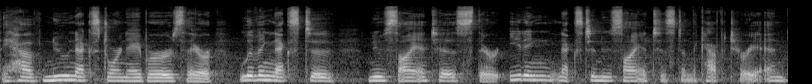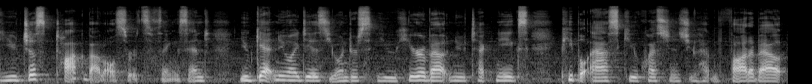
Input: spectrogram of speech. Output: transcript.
They have new next door neighbors, they're living next to new scientists, they're eating next to new scientists in the cafeteria, and you just talk about all sorts of things and you get new ideas, you, under, you hear about new techniques, people ask you questions you hadn't thought about.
